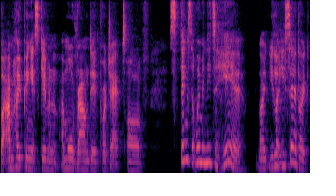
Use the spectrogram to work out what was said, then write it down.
but I'm hoping it's given a more rounded project of things that women need to hear. Like you, like you said, like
